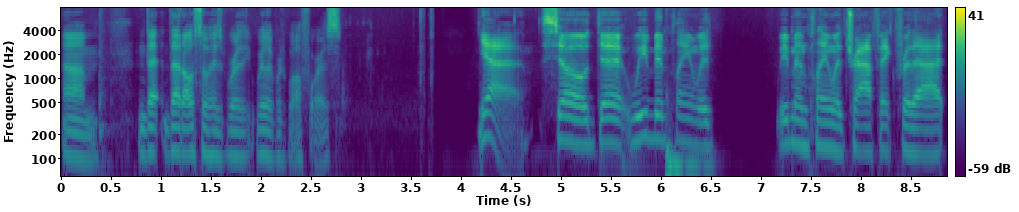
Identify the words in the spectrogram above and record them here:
um, that that also has really really worked well for us. Yeah. So the we've been playing with we've been playing with Traefik for that.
